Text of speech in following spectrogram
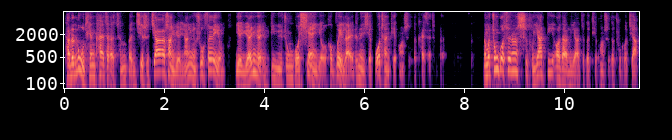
它的露天开采成本即使加上远洋运输费用，也远远低于中国现有和未来的那些国产铁矿石的开采成本。那么中国虽然试图压低澳大利亚这个铁矿石的出口价，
